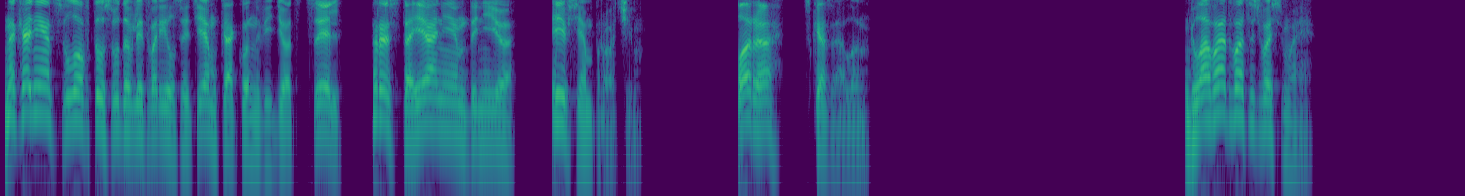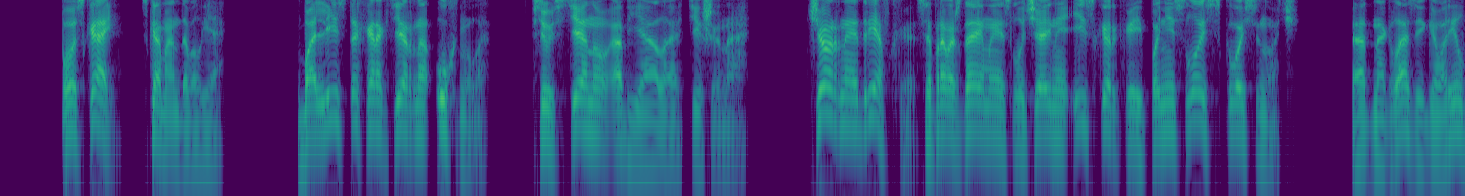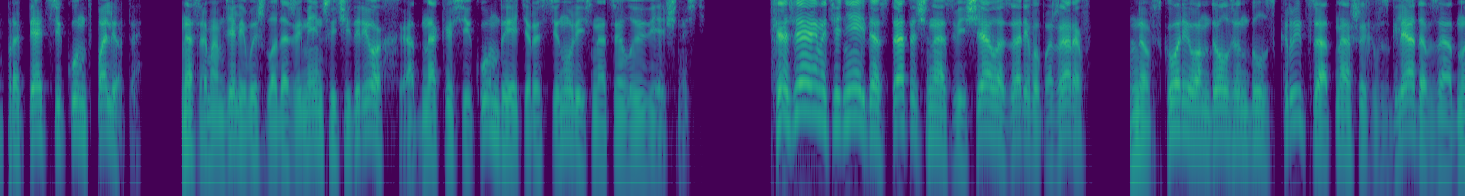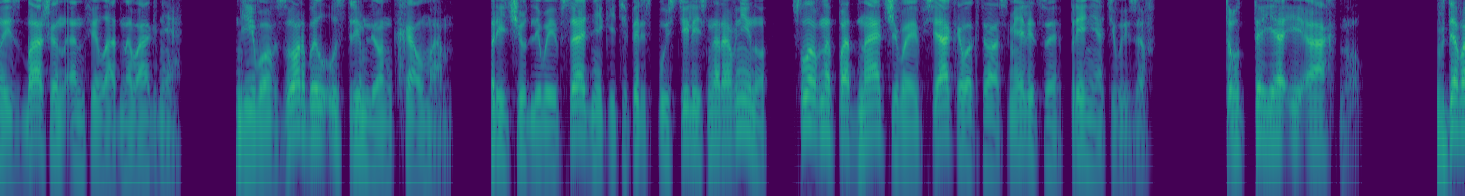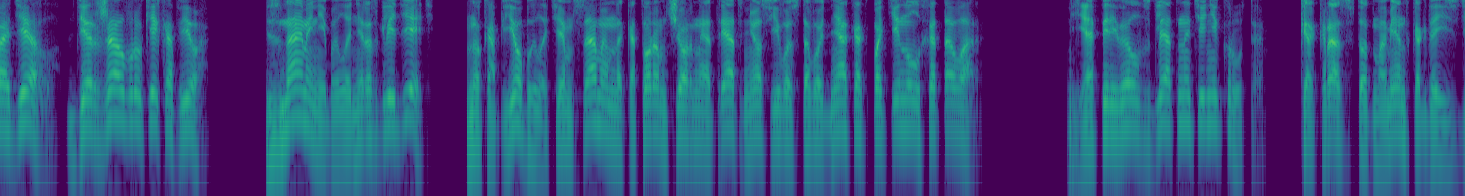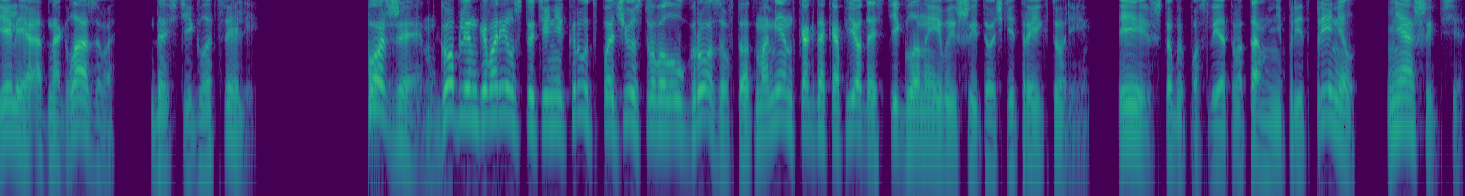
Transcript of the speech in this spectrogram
Наконец, Лофтус удовлетворился тем, как он ведет цель, расстоянием до нее и всем прочим. «Пора», — сказал он. Глава 28 «Пускай», — скомандовал я. Баллиста характерно ухнула. Всю стену объяла тишина. Черная древка, сопровождаемая случайной искоркой, понеслось сквозь ночь. Одноглазый говорил про пять секунд полета. На самом деле вышло даже меньше четырех, однако секунды эти растянулись на целую вечность. Хозяина теней достаточно освещало зарево пожаров, но вскоре он должен был скрыться от наших взглядов за одной из башен анфиладного огня. Его взор был устремлен к холмам. Причудливые всадники теперь спустились на равнину, словно подначивая всякого, кто осмелится принять вызов. Тут-то я и ахнул. Вдоводел держал в руке копье. Знамени было не разглядеть, но копье было тем самым, на котором черный отряд нес его с того дня, как покинул Хатавар. Я перевел взгляд на тени Крута, как раз в тот момент, когда изделие Одноглазого достигло цели. Позже Гоблин говорил, что Тенекрут почувствовал угрозу в тот момент, когда копье достигло наивысшей точки траектории. И, чтобы после этого там не предпринял, не ошибся.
